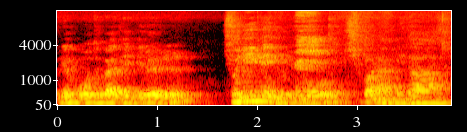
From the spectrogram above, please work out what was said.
우리 모두가 되기를 주님의 이름으로 축원합니다.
